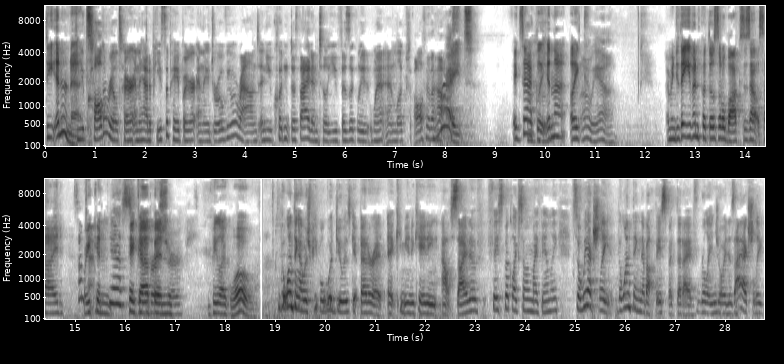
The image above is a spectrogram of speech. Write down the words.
the internet? you called a realtor and they had a piece of paper and they drove you around and you couldn't decide until you physically went and looked all through the house. right. Exactly. Mm-hmm. Isn't that like? Oh, yeah. I mean, do they even put those little boxes outside where you can Yes. pick Get up and be like, "Whoa"? The one thing I wish people would do is get better at, at communicating outside of Facebook, like some of my family. So we actually, the one thing about Facebook that I've really enjoyed is I actually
